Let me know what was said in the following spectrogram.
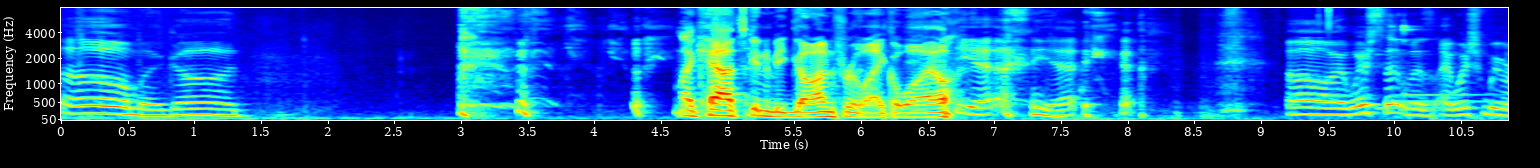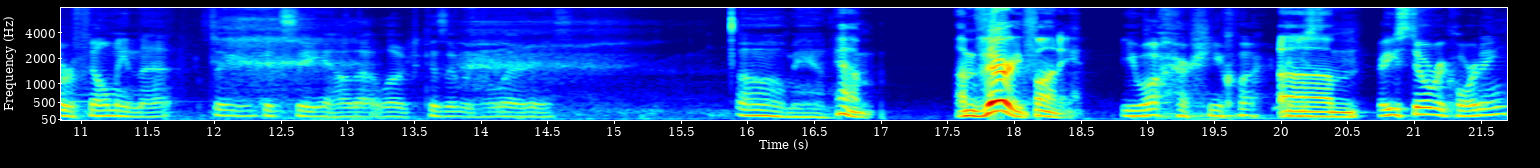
Oh my god. My cat's gonna be gone for like a while. Yeah, yeah. Oh, I wish that was. I wish we were filming that so you could see how that looked because it was hilarious. Oh man, Yeah, I'm, I'm very funny. you are, you are. Are, you, Um, are you still recording?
